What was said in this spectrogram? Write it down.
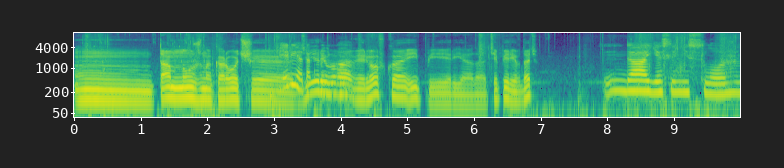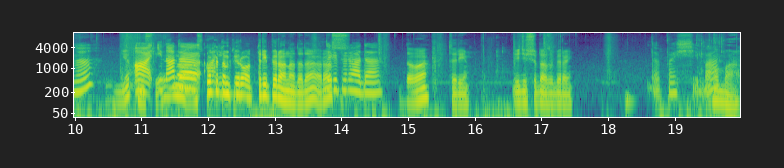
М, Там нужно, короче, Перья, дерево, веревка и перья. Да, тебе перьев дать? Да, если не сложно. Нет. не А, и сложно. надо- А сколько а, там нет. перо? Три пера надо, да? Раз, Три пера, да. Два, три. Иди сюда, забирай. Да, спасибо. Оба.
